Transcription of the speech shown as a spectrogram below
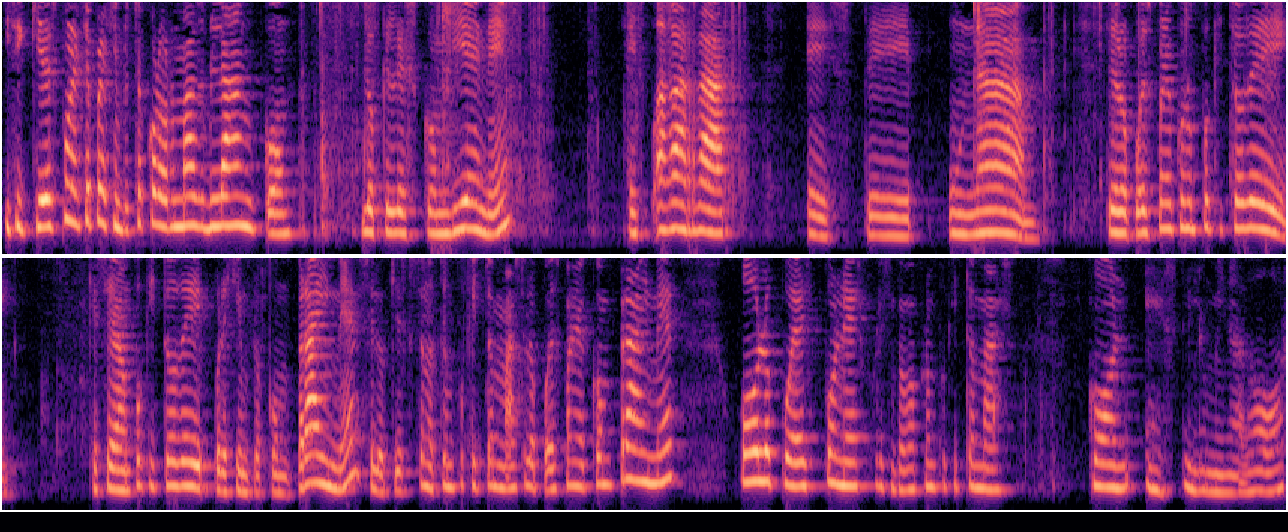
Y si quieres ponerte, por ejemplo, este color más blanco, lo que les conviene es agarrar este, una, te lo puedes poner con un poquito de, que sea un poquito de, por ejemplo, con primer, si lo quieres que se note un poquito más, te lo puedes poner con primer, o lo puedes poner, por ejemplo, vamos a poner un poquito más con este iluminador.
